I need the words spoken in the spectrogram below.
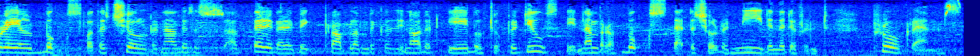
braille books for the children. Now, this is a very, very big problem because in order to be able to produce the number of books that the children need in the different programs,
